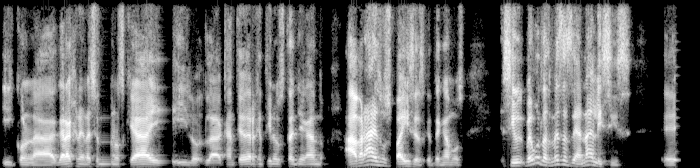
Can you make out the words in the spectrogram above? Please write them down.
y con la gran generación de los que hay y la cantidad de argentinos que están llegando, habrá esos países que tengamos. Si vemos las mesas de análisis, eh,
